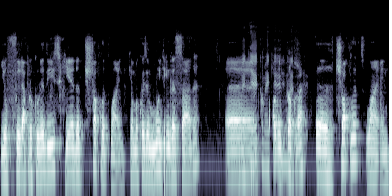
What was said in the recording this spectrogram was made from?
e eu fui à procura disso, que é da Chocolate Line, que é uma coisa muito engraçada. Como é que eh, é? Como é que podem é? procurar uh, Chocolate Line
